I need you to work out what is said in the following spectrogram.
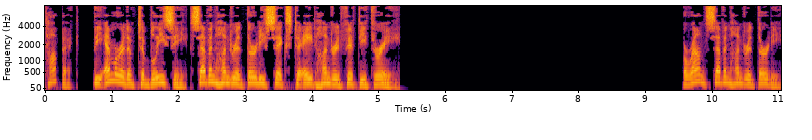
The Emirate of Tbilisi 736 to 853 Around 730,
